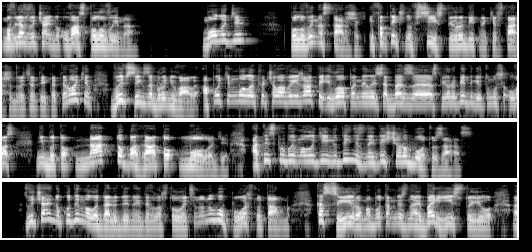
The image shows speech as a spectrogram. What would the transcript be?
Мовляв, звичайно, у вас половина молоді. Половина старших. І фактично всіх співробітників старше 25 років ви всіх забронювали. А потім молодь почала виїжджати, і ви опинилися без е, співробітників, тому що у вас нібито надто багато молоді. А ти спробуй молодій людині знайди ще роботу зараз. Звичайно, куди молода людина йде влаштовується? На нову пошту, там, касиром, або там, не знаю, барістою, е,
